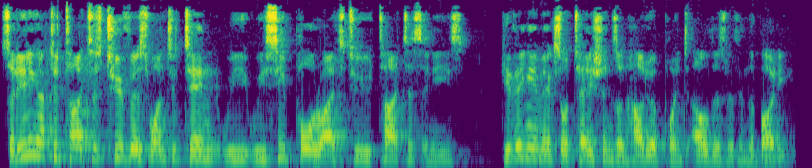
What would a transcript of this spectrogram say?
So, leading up to Titus 2, verse 1 to 10, we, we see Paul writes to Titus and he's giving him exhortations on how to appoint elders within the body.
